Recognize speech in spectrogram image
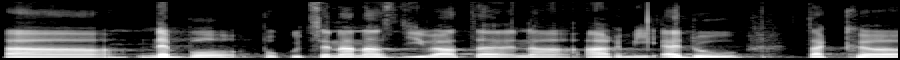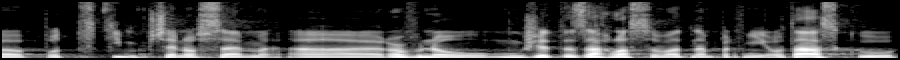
a nebo pokud se na nás díváte na RB Edu, tak eh, pod tím přenosem eh, rovnou můžete zahlasovat na první otázku,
